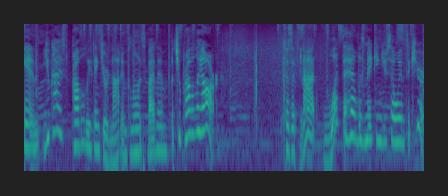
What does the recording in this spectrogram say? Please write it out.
and you guys probably think you're not influenced by them, but you probably are. Because if not, what the hell is making you so insecure?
